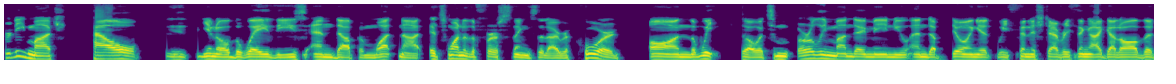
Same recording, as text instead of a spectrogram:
pretty much how you know the way these end up and whatnot. It's one of the first things that I record on the week. So it's early Monday. Me and you end up doing it. We finished everything. I got all the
